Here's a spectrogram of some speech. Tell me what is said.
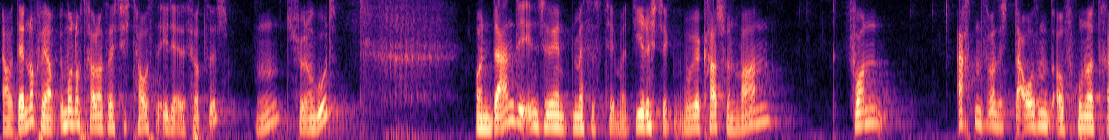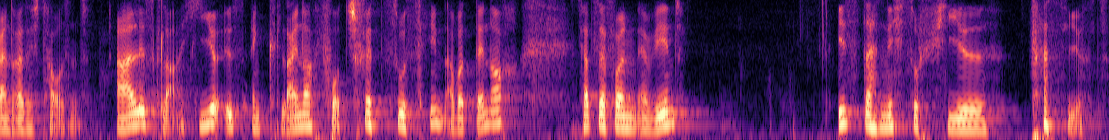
aber dennoch, wir haben immer noch 360.000 EDL 40. Hm, schön und gut. Und dann die intelligenten Messsysteme, die richtigen, wo wir gerade schon waren von 28.000 auf 133.000. Alles klar, hier ist ein kleiner Fortschritt zu sehen, aber dennoch, ich hatte es ja vorhin erwähnt, ist da nicht so viel passiert.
